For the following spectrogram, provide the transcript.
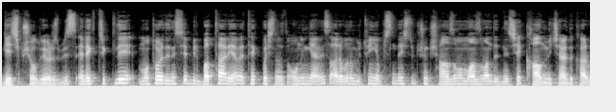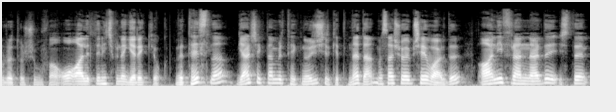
geçmiş oluyoruz biz. Elektrikli motor dediğiniz şey bir batarya ve tek başına zaten onun gelmesi arabanın bütün yapısını değiştiriyor. Çünkü şanzıman mazman dediğiniz şey kalmıyor. İçeride karbüratör şu bu falan. O aletlerin hiçbirine gerek yok. Ve Tesla gerçekten bir teknoloji şirketi. Neden? Mesela şöyle bir şey vardı. Ani frenlerde işte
